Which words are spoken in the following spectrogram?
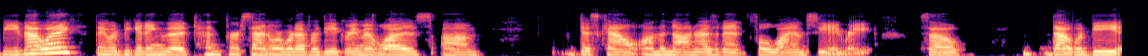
be that way. They would be getting the 10% or whatever the agreement was um, discount on the non-resident full YMCA rate. So that would be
